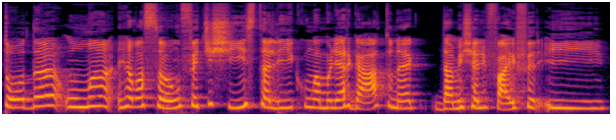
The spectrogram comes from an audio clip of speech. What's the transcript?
toda uma relação fetichista ali com a mulher gato, né? Da Michelle Pfeiffer e.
